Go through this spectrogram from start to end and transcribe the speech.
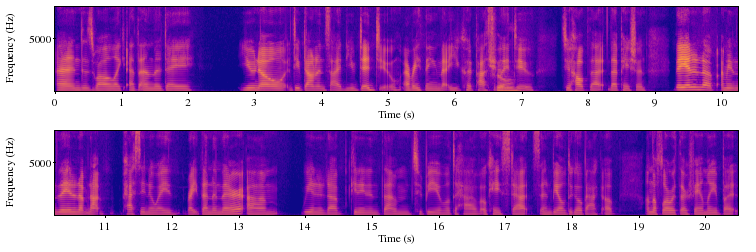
and as well, like at the end of the day, you know deep down inside you did do everything that you could possibly Sure. do to help that that patient. They ended up, I mean, they ended up not passing away right then and there. Um, we ended up getting them to be able to have okay stats and be able to go back up on the floor with their family. But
